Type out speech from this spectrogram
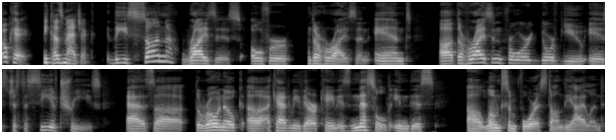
Okay, because magic. the sun rises over the horizon, and uh, the horizon for your view is just a sea of trees. As uh, the Roanoke uh, Academy of the Arcane is nestled in this uh, lonesome forest on the island.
